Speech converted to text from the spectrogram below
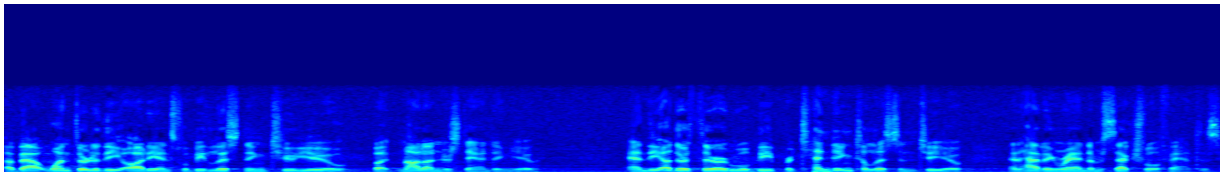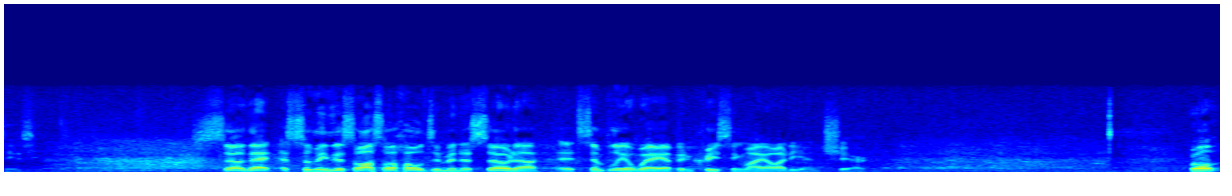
About one third of the audience will be listening to you but not understanding you. And the other third will be pretending to listen to you and having random sexual fantasies so that assuming this also holds in Minnesota, it's simply a way of increasing my audience share. Well,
